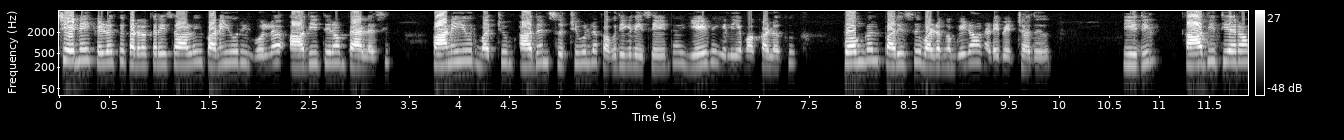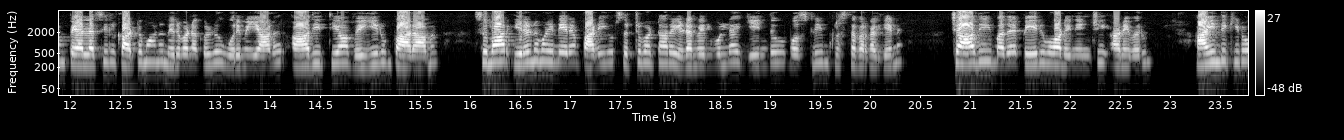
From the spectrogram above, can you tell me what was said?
சென்னை கிழக்கு கடற்கரை சாலை பனையூரில் உள்ள ஆதித்யராம் பேலஸில் பனையூர் மற்றும் அதன் சுற்றியுள்ள பகுதிகளைச் சேர்ந்த ஏழை எளிய மக்களுக்கு பொங்கல் பரிசு வழங்கும் விழா நடைபெற்றது. இதில் ஆதித்யராம் பேலஸில் கட்டுமான நிறுவன குழு உரிமையாளர் ஆதித்யா வெயிலும் பாராமல் சுமார் இரண்டு மணி நேரம் பனையூர் சுற்றுவட்டார இடங்களில் உள்ள இந்து முஸ்லிம் கிறிஸ்தவர்கள் என சாதி மத பேறுபாடின்றி அனைவரும் ஐந்து கிலோ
